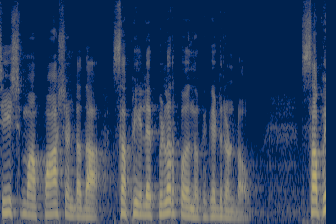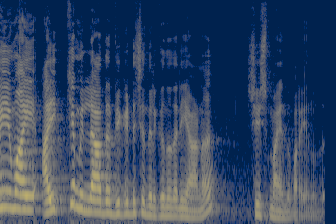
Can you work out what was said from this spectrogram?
ശീഷ്മ പാഷണ്ഡത സഭയിലെ പിളർപ്പ് എന്നൊക്കെ കേട്ടിട്ടുണ്ടോ? സഭയുമായി ഐക്യമില്ലാതെ വിഘടിച്ച് നിൽക്കുന്നതിനെയാണ് ശീഷ്മ എന്ന് പറയുന്നത്.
